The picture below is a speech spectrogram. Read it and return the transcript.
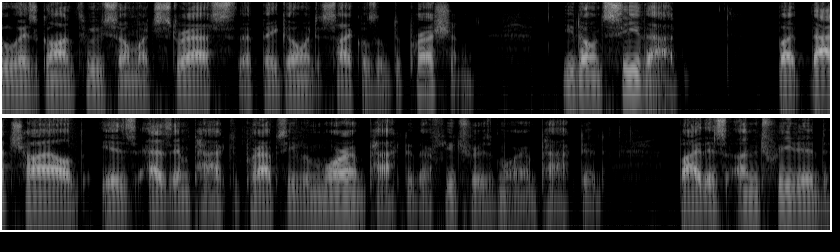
who has gone through so much stress that they go into cycles of depression? You don't see that, but that child is as impacted, perhaps even more impacted, their future is more impacted by this untreated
